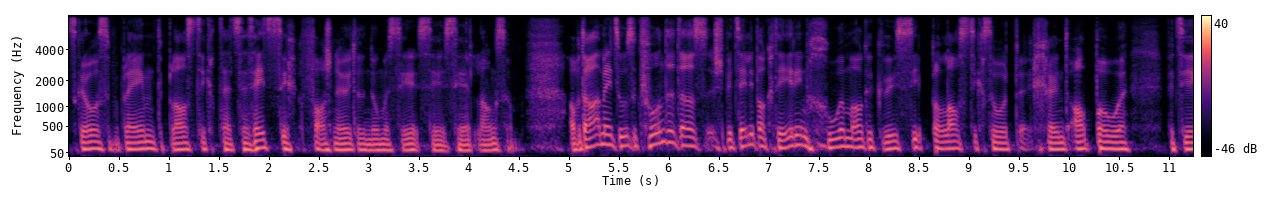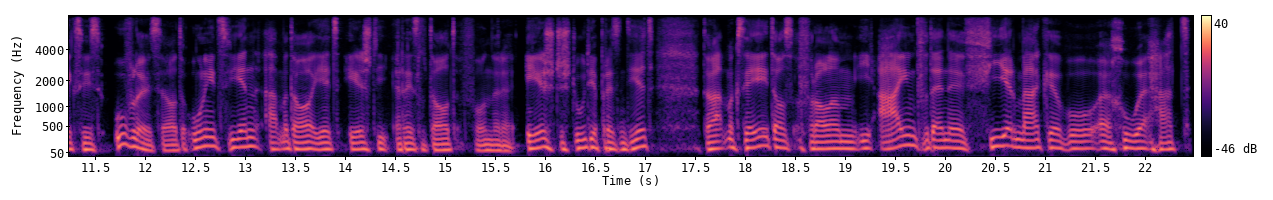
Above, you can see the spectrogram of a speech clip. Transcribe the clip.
Das grosse Problem, der Plastik zersetzt sich fast nicht oder nur sehr, sehr, sehr langsam. Aber da haben wir jetzt herausgefunden, dass spezielle Bakterien im Kuhmagen gewisse Plastiksorten können abbauen bzw. auflösen. An der Uni in Wien hat man da jetzt erste Resultate von einer ersten Studie präsentiert. Da hat man gesehen, dass vor allem in einem von diesen vier Mägen, die eine Kuh hat,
